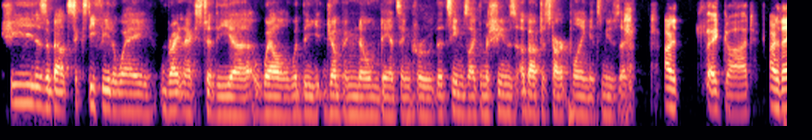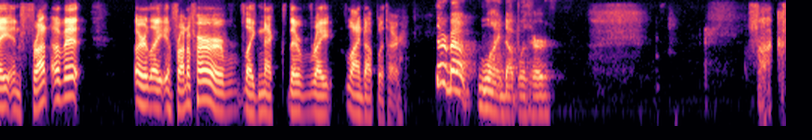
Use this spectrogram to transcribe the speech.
She is about 60 feet away, right next to the uh, well with the jumping gnome dancing crew. That seems like the machine's about to start playing its music. Are Thank God. Are they in front of it, or like in front of her, or like next? They're right lined up with her. They're about lined up with her. Fuck.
